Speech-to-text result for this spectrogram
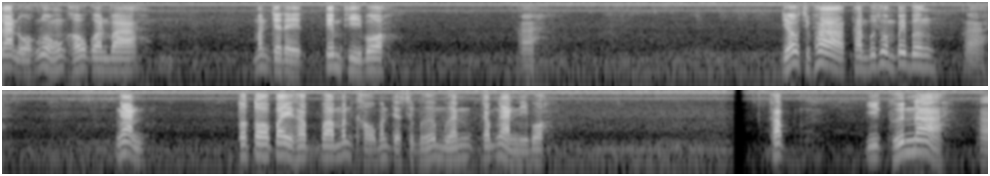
การออกร่วงของเขาก่อนว่า มันจะได้เต็มที่บ่ อ่าเดี๋ยวสิพาท่านผู้ชมไปเบิงอ่างานต่อๆไปครับว่ามันเขามันจะเสมอเหมือนกับงานนี้บ่ครับอีกพื้นหน้าอ่า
